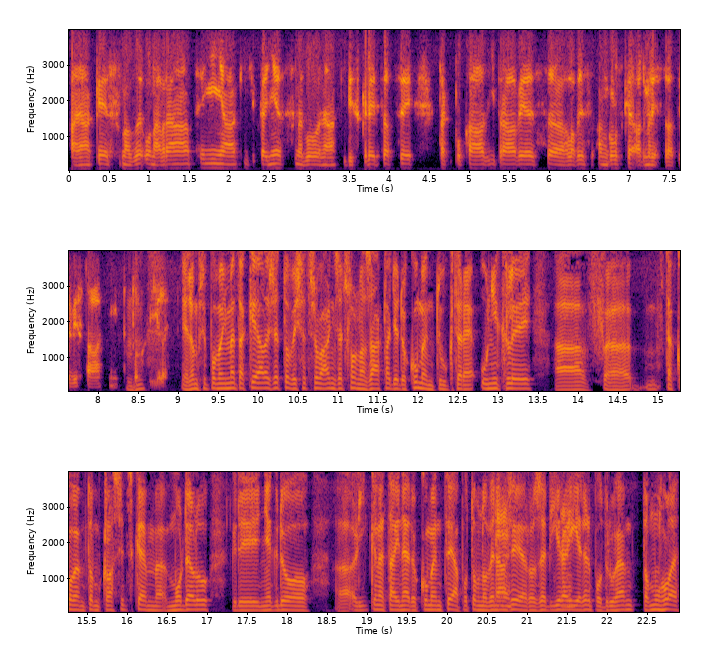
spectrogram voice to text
a nějaké snaze o navrácení nějakých peněz nebo nějaký diskreditaci, tak pochází právě z hlavy z angolské administrativy státní v tuto mm-hmm. chvíli. Jenom připomeňme taky, ale že to vyšetřování začalo na základě dokumentů, které unikly v, v takovém tom klasickém modelu, kdy někdo líkne tajné dokumenty a potom novináři je rozebírají mm. jeden po druhém. Tomuhle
